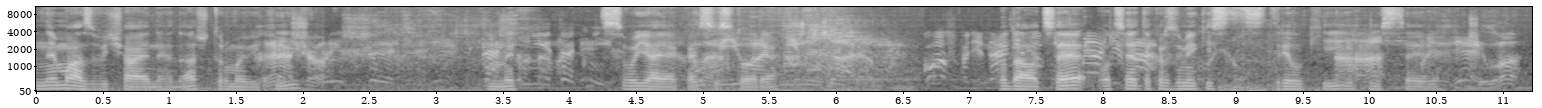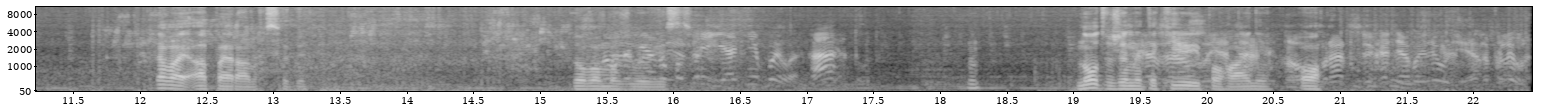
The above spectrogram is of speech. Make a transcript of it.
нема звичайних, да, штурмовиків. Хорошо. пришельцы. У них Тошнит от них. своя якась Убью історія. одним ударом. Господи, Ну да, оце, оце я так розумію, якісь стрілки їх місцеві. Чего? Давай АП ранг собі. Чудова Может, мне можливість. поприятнее было, а? Нот вже не такі і погані. О, Братцы хотя бы люди, это плюс.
